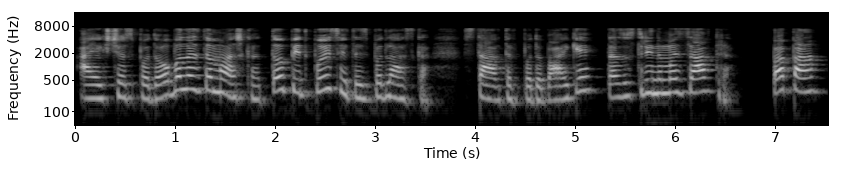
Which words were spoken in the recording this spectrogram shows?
А якщо сподобалась домашка, то підписуйтесь, будь ласка, ставте вподобайки та зустрінемось завтра. Па-па!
